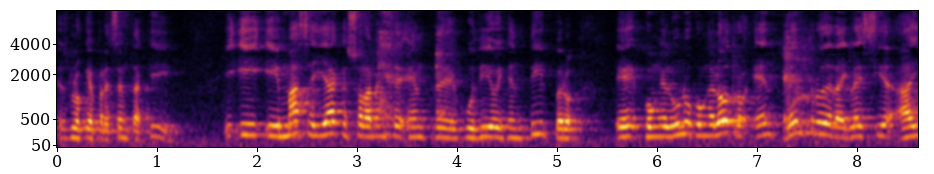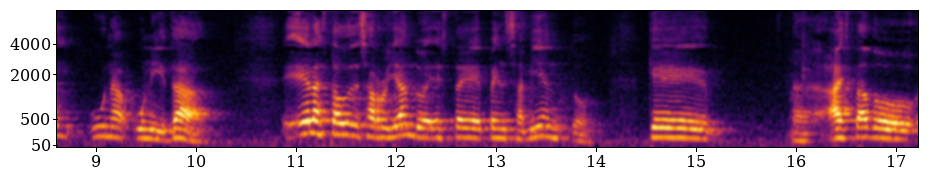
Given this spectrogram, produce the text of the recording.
es lo que presenta aquí. Y, más allá que solamente entre judío y gentil, pero eh, con el uno con el otro, dentro de la iglesia hay una unidad. Él ha estado desarrollando este pensamiento que eh, ha estado,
